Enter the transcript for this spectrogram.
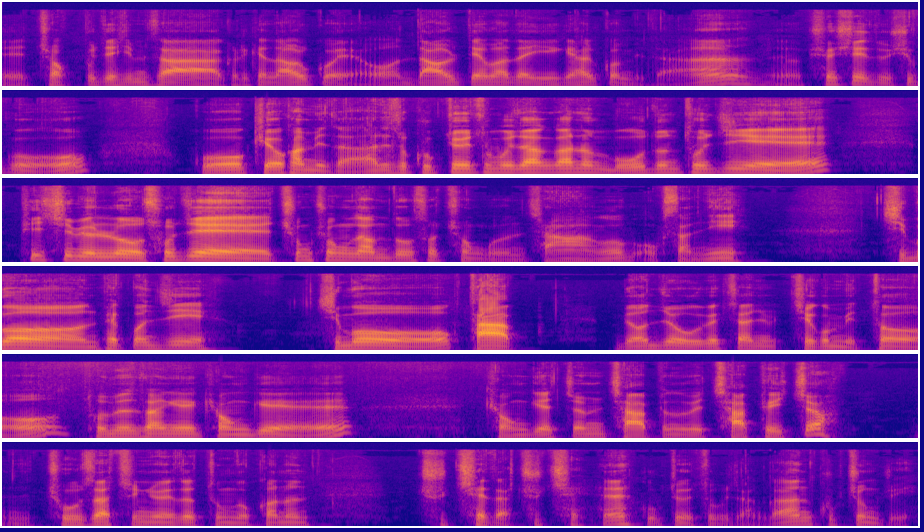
예, 적부제 심사 그렇게 나올 거예요. 나올 때마다 얘기할 겁니다. 어, 표시해 두시고 꼭 기억합니다. 그래서 국토교통부 장관은 모든 토지에 피치별로 소재 충청남도 서천군 장읍 옥산리 지번 100번지 지목 답 면적 500제곱미터 도면상의 경계 경계점 좌표 좌표 있죠? 조사 측량에서 등록하는 주체다, 주체. 예? 국토교통부 장관, 국정주의.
